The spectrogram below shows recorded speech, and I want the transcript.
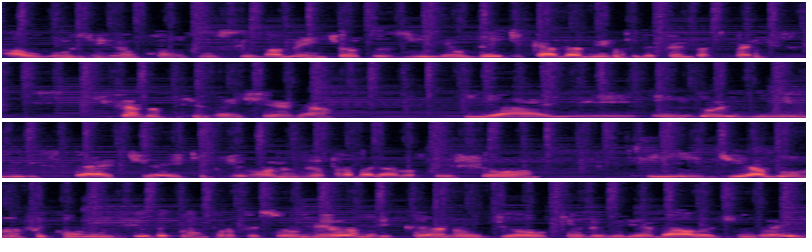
Alguns diriam compulsivamente, outros diriam dedicadamente, depende das peças que cada um quiser enxergar. E aí, em 2007, a equipe de Rony onde eu trabalhava fechou, e de aluno fui convencido por um professor meu, americano, o Joe, que eu deveria dar aula de inglês,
